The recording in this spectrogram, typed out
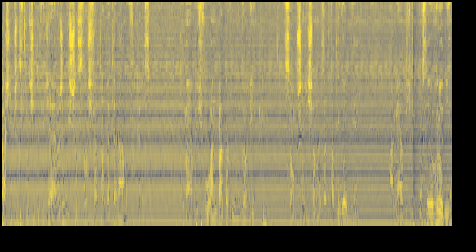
Właśnie przed chwilą się dowiedziałem, że Mistrzostwa Świata Weteranów, które, są, które mają być w Ulaanbaatar w Mongolii, są przeniesione za dwa tygodnie, a miały być 15 grudnia.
